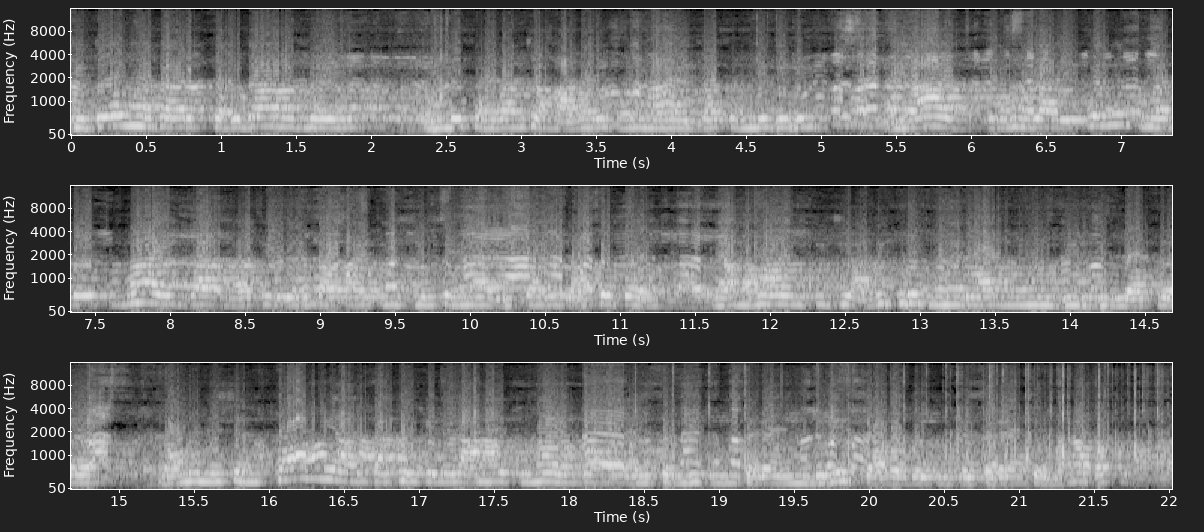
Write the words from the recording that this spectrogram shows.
की दोन हजार चौदा मध्ये मुंडे साहेबांच्या माघारी तुम्ही मला एकदा संधी दिली. आणि आज दोन हजार एकोणीसमध्ये पुन्हा एकदा भारतीय जनता पार्टी शिवसेना विचारी दाखवतं. या महायुतीची अधिकृत उमेदवार म्हणून बीड जिल्ह्याचं नॉमिनेशन फॉर्म मी आज दाखल केलेला आहे. पुन्हा एकदा मला ही संधी तुम्ही सगळ्यांनी दिली त्याबद्दल तुमचे सगळ्यांचे मनापासून आभार.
